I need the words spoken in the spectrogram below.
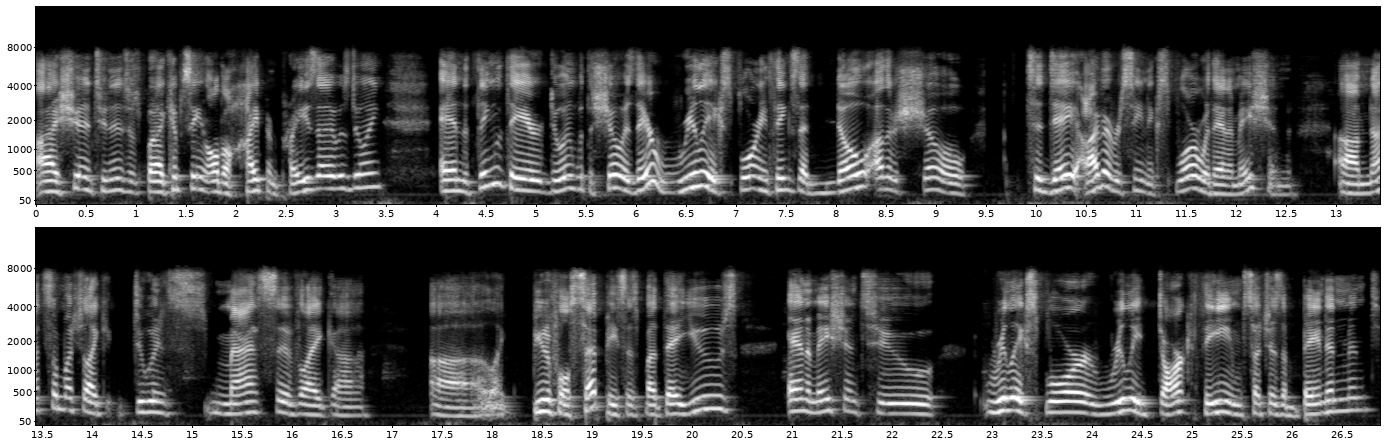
I shouldn't tune into this, but I kept seeing all the hype and praise that it was doing. And the thing that they're doing with the show is they're really exploring things that no other show today I've ever seen explore with animation. Um, not so much like doing massive like uh, uh, like beautiful set pieces, but they use animation to really explore really dark themes such as abandonment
